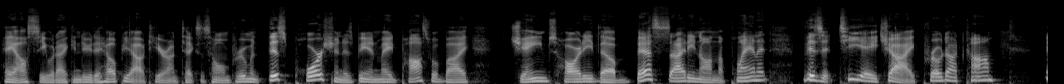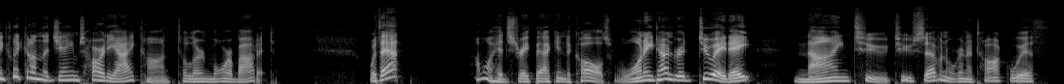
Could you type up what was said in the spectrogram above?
hey, I'll see what I can do to help you out here on Texas Home Improvement. This portion is being made possible by James Hardie, the best siding on the planet. Visit thipro.com and click on the James Hardie icon to learn more about it. With that, I'm going to head straight back into calls. 1 800 288 9227. We're going to talk with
